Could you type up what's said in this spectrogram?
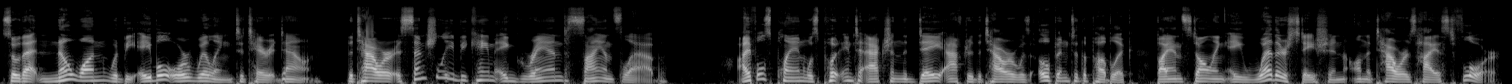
so that no one would be able or willing to tear it down. The tower essentially became a grand science lab. Eiffel's plan was put into action the day after the tower was opened to the public by installing a weather station on the tower's highest floor.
